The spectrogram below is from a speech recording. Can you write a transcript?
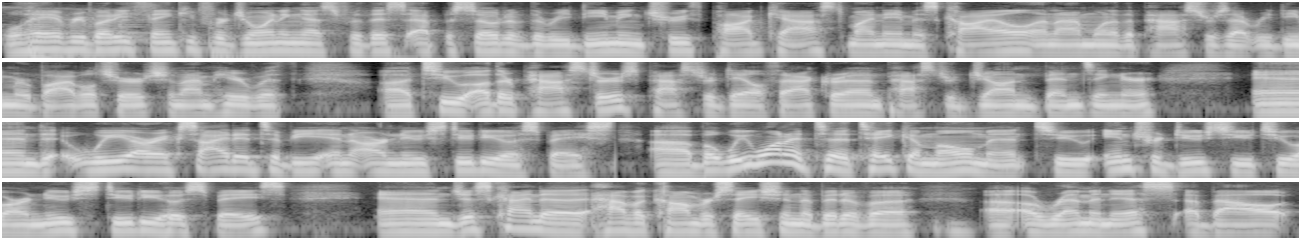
Well, hey, everybody. Thank you for joining us for this episode of the Redeeming Truth podcast. My name is Kyle, and I'm one of the pastors at Redeemer Bible Church. And I'm here with uh, two other pastors, Pastor Dale Thackrah and Pastor Jon Benzinger. And we are excited to be in our new studio space. Uh, but we wanted to take a moment to introduce you to our new studio space and just kind of have a conversation, a bit of a, a reminisce about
